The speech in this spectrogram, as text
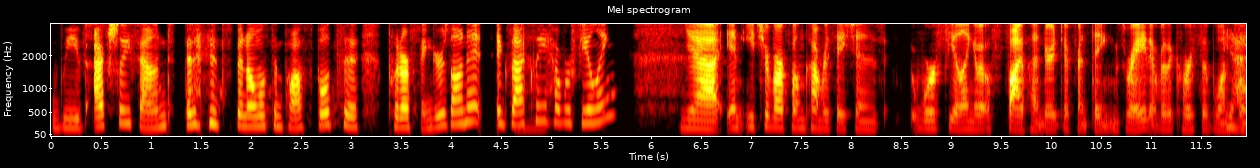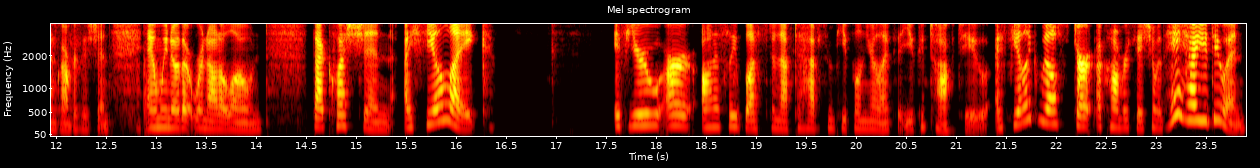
we've actually found that it's been almost impossible to put our fingers on it exactly mm-hmm. how we're feeling. Yeah, in each of our phone conversations, we're feeling about 500 different things, right? Over the course of one phone conversation. And we know that we're not alone. That question, I feel like if you are honestly blessed enough to have some people in your life that you can talk to, I feel like we all start a conversation with, "Hey, how you doing?"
